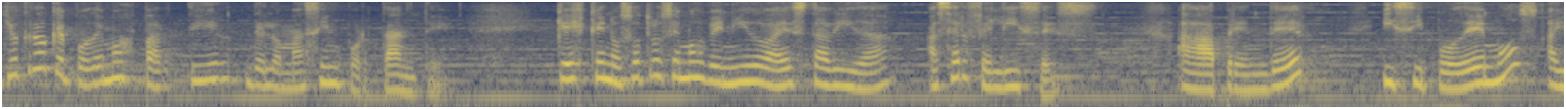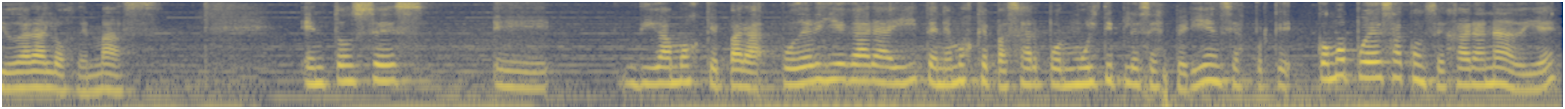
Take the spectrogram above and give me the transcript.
Yo creo que podemos partir de lo más importante, que es que nosotros hemos venido a esta vida a ser felices, a aprender y si podemos ayudar a los demás. Entonces, eh, digamos que para poder llegar ahí tenemos que pasar por múltiples experiencias, porque ¿cómo puedes aconsejar a nadie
